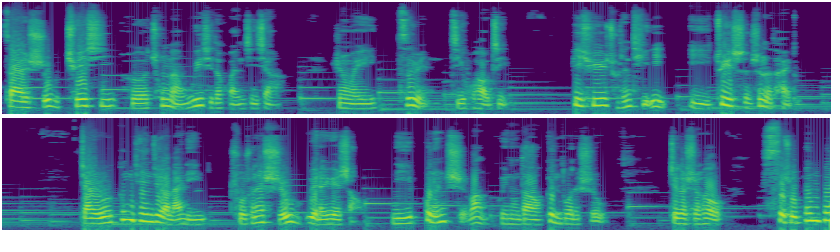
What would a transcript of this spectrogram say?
在食物缺席和充满威胁的环境下，认为资源几乎耗尽。必须储存体力，以最审慎的态度。假如冬天就要来临，储存的食物越来越少，你不能指望会弄到更多的食物。这个时候，四处奔波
